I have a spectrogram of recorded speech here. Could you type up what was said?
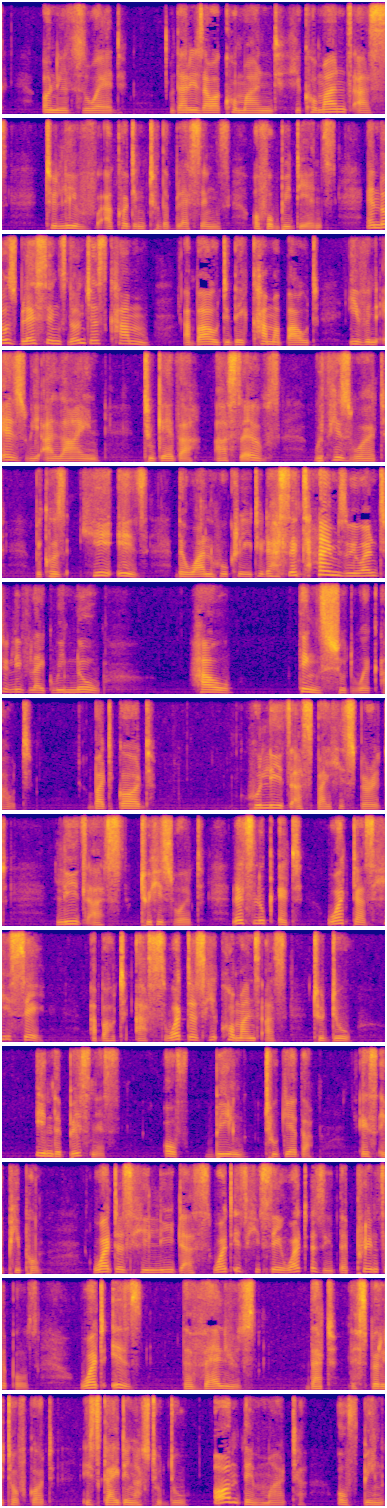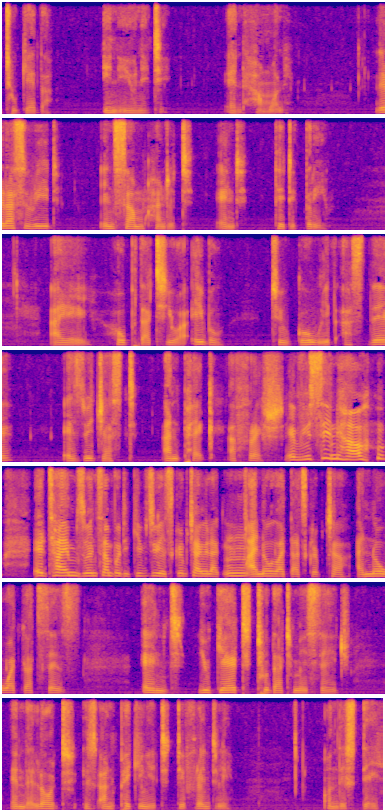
on His Word. That is our command. He commands us to live according to the blessings of obedience. And those blessings don't just come about, they come about even as we align together ourselves with His Word, because He is the one who created us. At times we want to live like we know how things should work out. But God, who leads us by His Spirit, leads us to His Word. Let's look at what does He say about us? What does He commands us to do in the business of being together as a people? What does He lead us? What is He say? What is it, the principles? What is the values that the Spirit of God is guiding us to do on the matter of being together in unity and harmony? Let us read in Psalm 133. I hope that you are able to go with us there as we just unpack afresh. Have you seen how at times when somebody gives you a scripture, you're like, mm, I know what that scripture, I know what that says. And you get to that message, and the Lord is unpacking it differently on this day.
